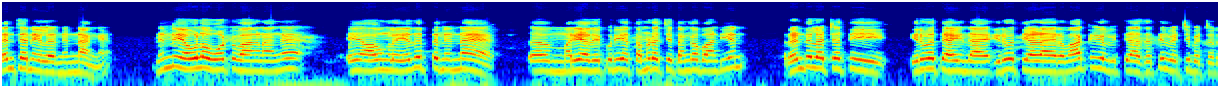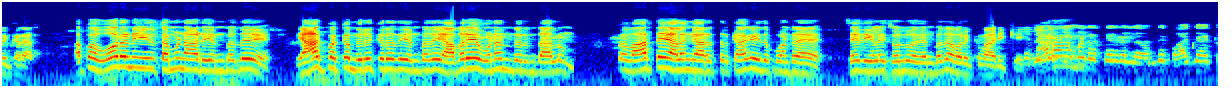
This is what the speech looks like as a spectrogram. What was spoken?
தென் சென்னையில நின்னாங்க. நின்று எவ்வளோ ஓட்டு வாங்கினாங்க? ஏ, அவங்கள எதிர்த்து நின்ன மரியாதைக்குரிய தமிழச்சி தங்கபாண்டியன் ரெண்டு லட்சத்தி இருபத்தி ஐந்தா இருபத்தி ஏழாயிரம் வாக்குகள் வித்தியாசத்தில் வெற்றி பெற்றிருக்கிறார். அப்போ ஓரணியில் தமிழ்நாடு என்பது யார் பக்கம் இருக்கிறது என்பதை அவரே உணர்ந்திருந்தாலும் இப்போ வார்த்தை அலங்காரத்திற்காக இது போன்ற செய்திகளை சொல்வது என்பது அவருக்கு வாடிக்கை. நாடாளுமன்ற தேர்தலில் வந்து பாஜக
